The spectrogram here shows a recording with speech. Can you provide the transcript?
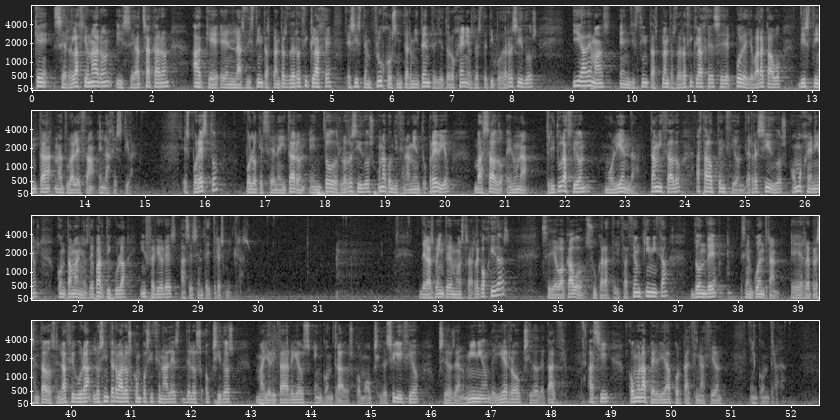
que se relacionaron y se achacaron a que en las distintas plantas de reciclaje existen flujos intermitentes y heterogéneos de este tipo de residuos y además en distintas plantas de reciclaje se puede llevar a cabo distinta naturaleza en la gestión. Es por esto por lo que se necesitaron en todos los residuos un acondicionamiento previo basado en una trituración, molienda, tamizado hasta la obtención de residuos homogéneos con tamaños de partícula inferiores a 63 micras. De las 20 muestras recogidas, se llevó a cabo su caracterización química, donde se encuentran eh, representados en la figura los intervalos composicionales de los óxidos mayoritarios encontrados, como óxido de silicio, óxidos de aluminio, de hierro, óxido de calcio, así como la pérdida por calcinación encontrada.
